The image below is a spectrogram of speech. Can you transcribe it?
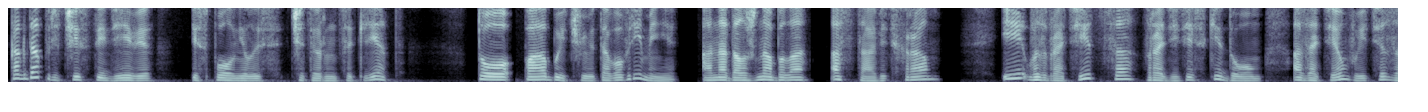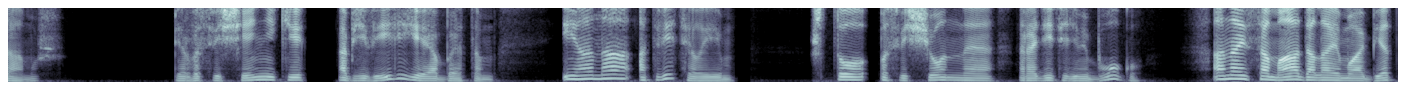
Когда при чистой деве исполнилось 14 лет, то по обычаю того времени она должна была оставить храм и возвратиться в родительский дом, а затем выйти замуж. Первосвященники объявили ей об этом, и она ответила им, что, посвященная родителями Богу, она и сама дала ему обет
